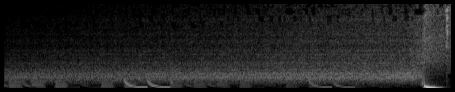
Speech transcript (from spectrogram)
Thank you.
